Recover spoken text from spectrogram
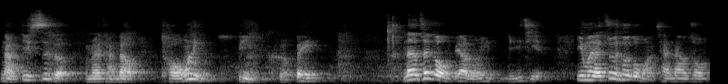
那第四个，我们要谈到统领饼和杯。那这个我们比较容易理解，因为在最后的晚餐当中，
